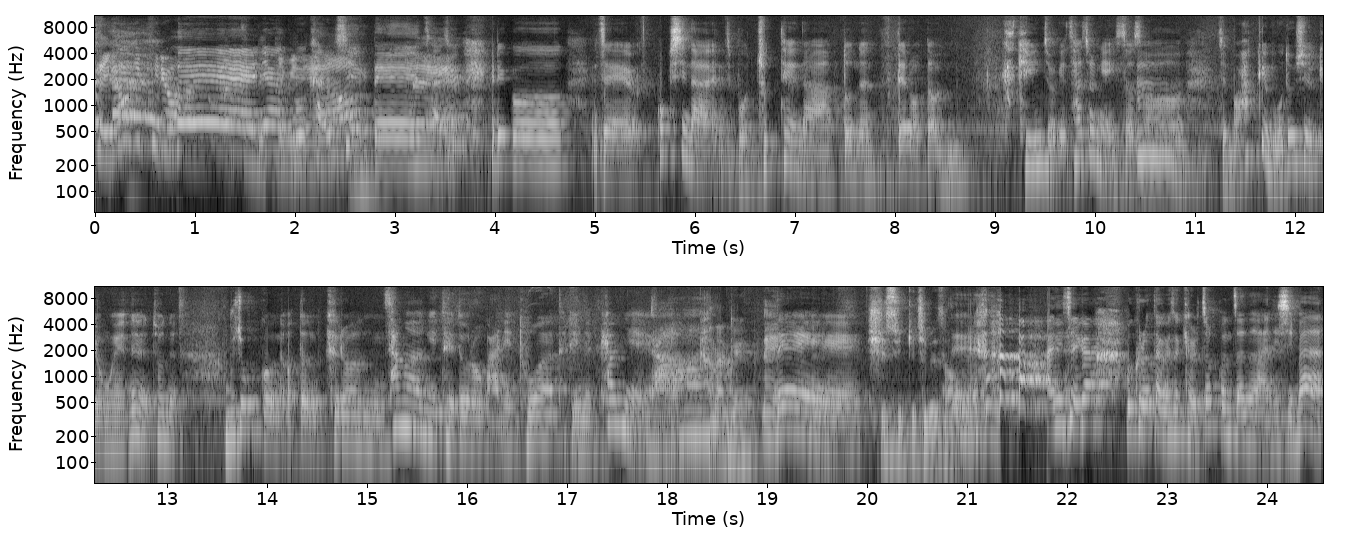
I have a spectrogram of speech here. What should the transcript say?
재련이 필요한 네, 것 같은 그냥 느낌이네요. 뭐 간식 네, 네. 자주 그리고 이제 혹시나 이제 뭐 조퇴나 또는 때로 어떤 개인적인 사정에 있어서 음. 이제 뭐 학교에 못 오실 경우에는 저는 무조건 어떤 그런 상황이 되도록 많이 도와드리는 편이에요. 아. 편하게 네. 네. 쉴수 있게 집에서. 네. 아니 제가 뭐 그렇다고 해서 결정권자는 아니지만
